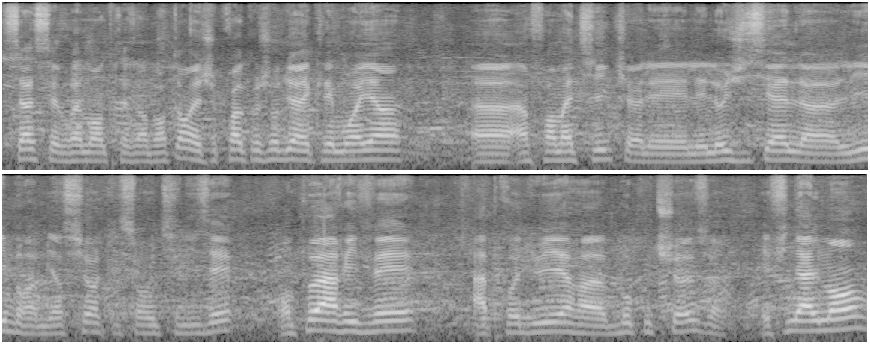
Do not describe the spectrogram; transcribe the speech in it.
Ça, c'est vraiment très important. Et je crois qu'aujourd'hui, avec les moyens euh, informatiques, les, logiciels euh, libres, bien sûr, qui sont utilisés, on peut arriver à produire beaucoup de choses. Et finalement,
